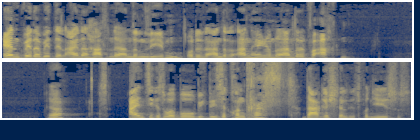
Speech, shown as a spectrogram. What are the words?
Entweder wird den einen hassen, den anderen lieben, oder den anderen anhängen und den anderen verachten. Ja? Einziges, wo, wo wirklich dieser Kontrast dargestellt ist von Jesus.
